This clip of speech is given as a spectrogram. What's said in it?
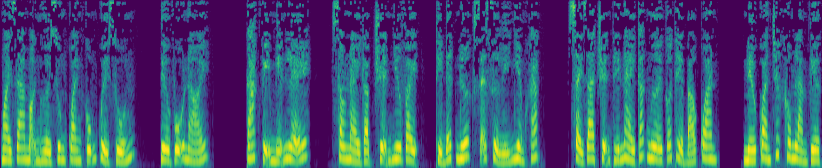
Ngoài ra mọi người xung quanh cũng quỳ xuống. Tiêu vũ nói. Các vị miễn lễ. Sau này gặp chuyện như vậy thì đất nước sẽ xử lý nghiêm khắc. Xảy ra chuyện thế này các ngươi có thể báo quan. Nếu quan chức không làm việc,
